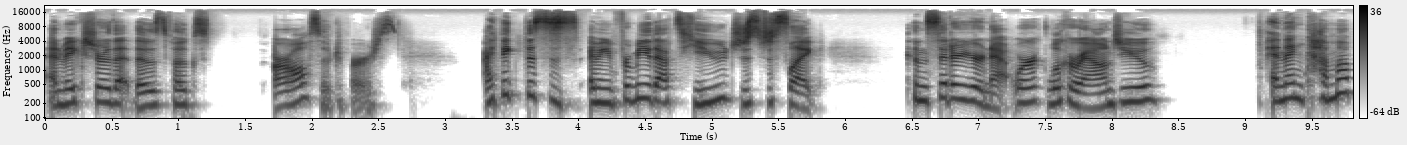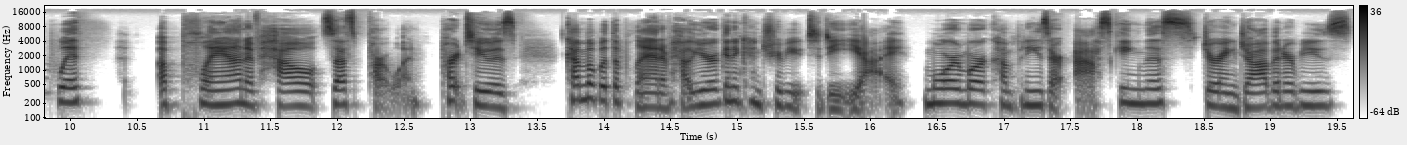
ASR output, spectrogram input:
and make sure that those folks are also diverse. I think this is, I mean, for me, that's huge. It's just like consider your network, look around you, and then come up with a plan of how, so that's part one. Part two is come up with a plan of how you're going to contribute to DEI. More and more companies are asking this during job interviews.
